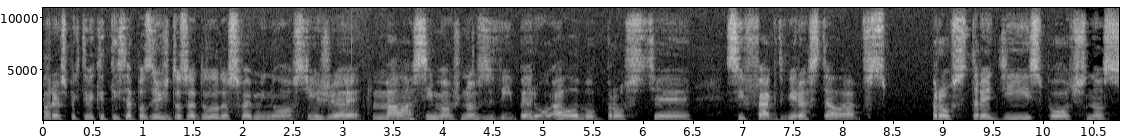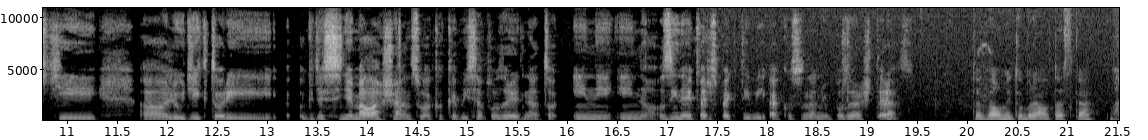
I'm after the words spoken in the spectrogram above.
Respektíve, keď ty sa pozrieš dozadu do svojej minulosti, že mala si možnosť výberu, alebo proste si fakt vyrastala v prostredí, spoločnosti, ľudí, ktorí, kde si nemala šancu ako keby sa pozrieť na to iný, ino, z inej perspektívy, ako sa na ňu pozeráš teraz? To je veľmi dobrá otázka.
